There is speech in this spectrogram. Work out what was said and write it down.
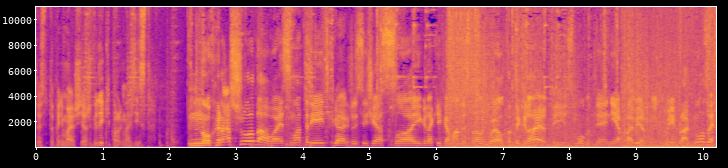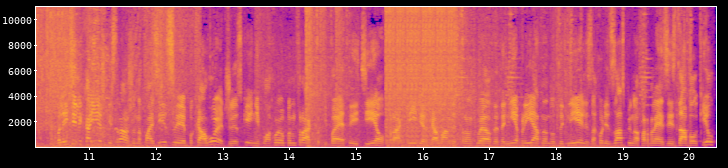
То есть, ты понимаешь, я же великий прогнозист. Ну хорошо, давай смотреть, как же сейчас а, игроки команды Strong Willed отыграют и смогут ли они опровергнуть мои прогнозы. Полетели хаешки сразу же на позиции боковой. GLSK неплохой open frag, погибает ATL, фраг лидер команды Strong Willed. Это неприятно, но Даниэль заходит за спину, оформляет здесь double kill.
